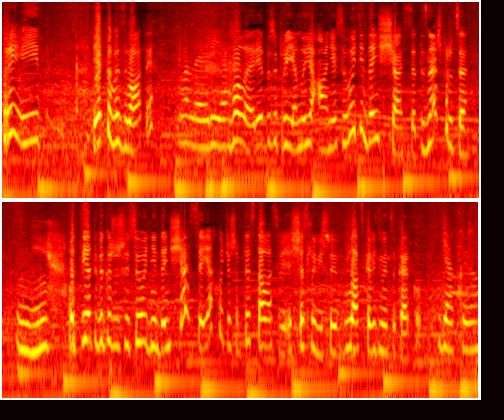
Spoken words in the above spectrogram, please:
Привіт! Як тебе звати? Валерія. Валерія, дуже приємно. Я Аня. Сьогодні день щастя. Ти знаєш про це? Ні. От я тобі кажу, що сьогодні день щастя. Я хочу, щоб ти стала щасливішою. Будь ласка, візьми цукерку. Дякую.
